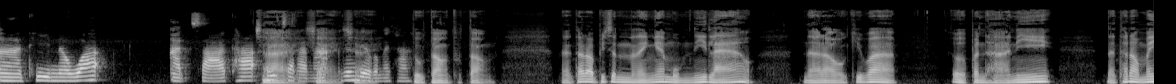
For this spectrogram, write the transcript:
อาทีนวะ อัศาธาพิจารณะเรื่องเดียวกันไหมคะ ถูกต้อง ถูกต้อง แต่ถ้าเราพิจารณาในแง่มุมนี้แล้วนะเราคิดว่าเออปัญหานี้แต่ถ้าเราไม่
